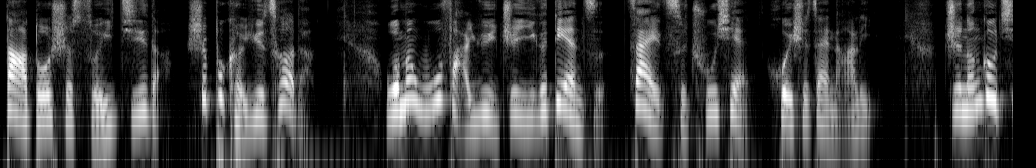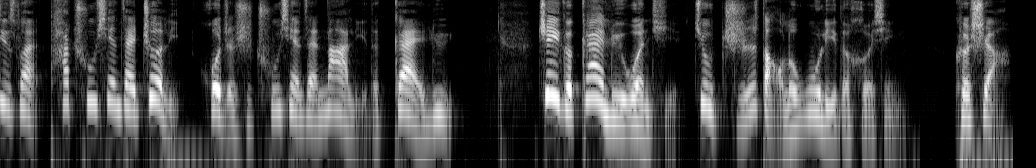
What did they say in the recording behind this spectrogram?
大多是随机的，是不可预测的。我们无法预知一个电子再次出现会是在哪里，只能够计算它出现在这里或者是出现在那里的概率。这个概率问题就指导了物理的核心。可是啊，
